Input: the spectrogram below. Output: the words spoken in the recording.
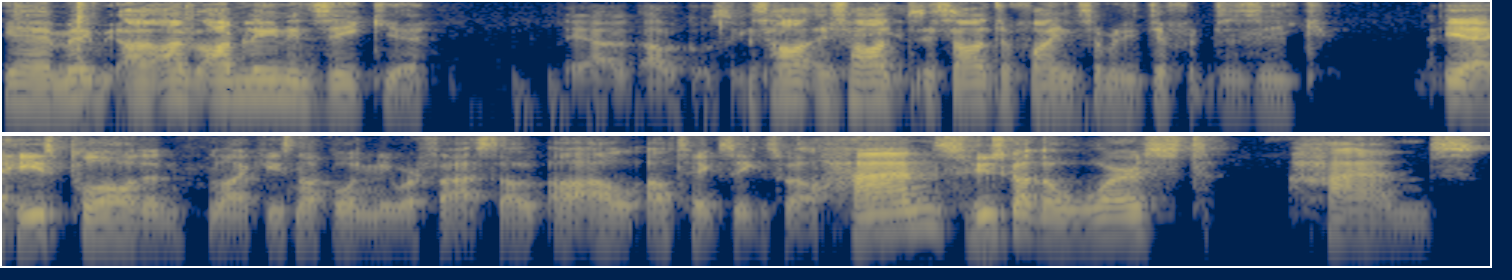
Yeah, maybe I, I'm I'm leaning Zeke here. Yeah, I, I would go Zeke. It's hard. It's hard. It's hard to find somebody different to Zeke. Yeah, he's plodding. Like he's not going anywhere fast. I'll I'll I'll take Zeke as well. Hands. Who's got the worst hands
